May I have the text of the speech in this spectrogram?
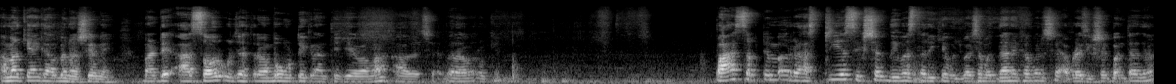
આમાં ક્યાંય કાર્બન હશે નહીં. માટે આ સૌર ઊર્જા ક્ષેત્રમાં બહુ મોટી ક્રાંતિ કહેવામાં આવે છે. બરાબર? ઓકે. પાંચ સપ્ટેમ્બર રાષ્ટ્રીય શિક્ષક દિવસ તરીકે ઉજવાય છે. બધાને ખબર છે? આપણે શિક્ષક બનતા હતા.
